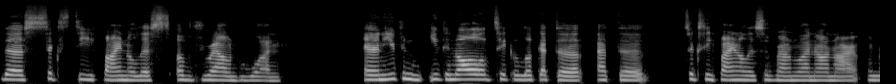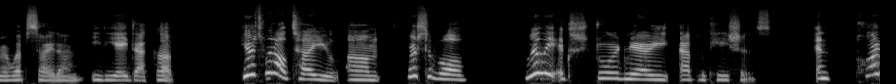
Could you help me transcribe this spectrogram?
the 60 finalists of round one. And you can you can all take a look at the at the 60 finalists of round one on our on our website on eda.gov. Here's what I'll tell you. Um, first of all, really extraordinary applications. And part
